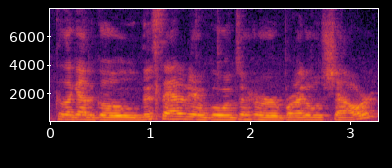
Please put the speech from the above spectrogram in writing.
Because I got to go this Saturday, I'm going to her bridal shower,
